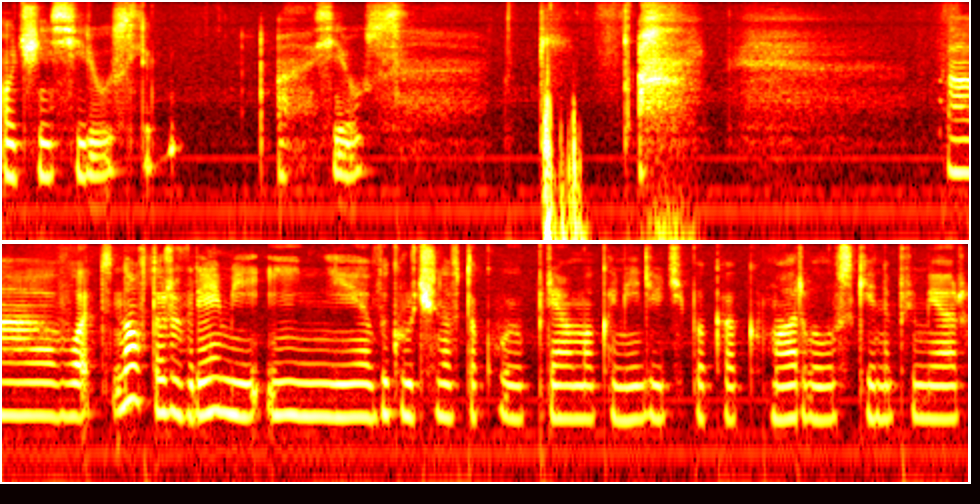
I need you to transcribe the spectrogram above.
очень серьезно. Сириус. А, вот, но в то же время и не выкручено в такую прямо комедию, типа как Марвеловские, например,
